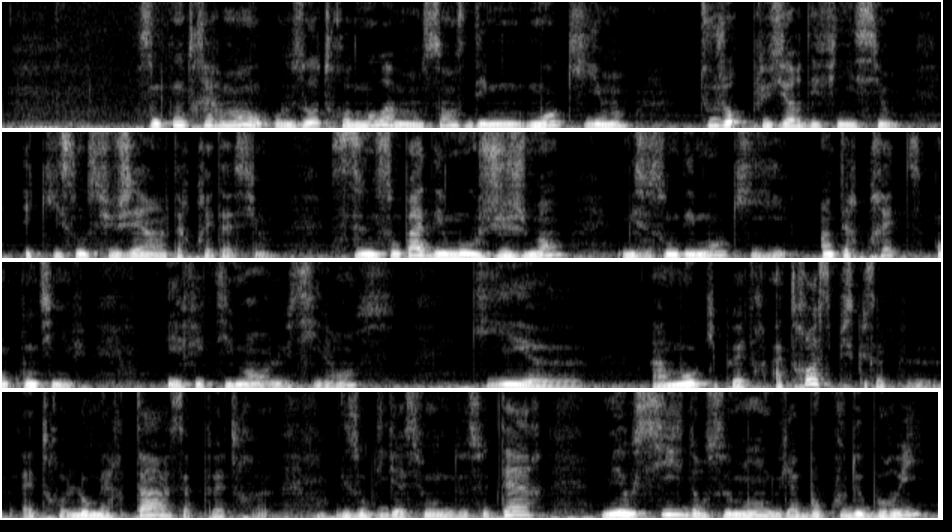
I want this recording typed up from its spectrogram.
sont contrairement aux autres mots, à mon sens, des mots qui ont toujours plusieurs définitions et qui sont sujets à interprétation. Ce ne sont pas des mots jugement, mais ce sont des mots qui interprètent en continu. Et effectivement, le silence, qui est euh, un mot qui peut être atroce, puisque ça peut être l'omerta, ça peut être euh, des obligations de se taire, mais aussi dans ce monde où il y a beaucoup de bruit,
